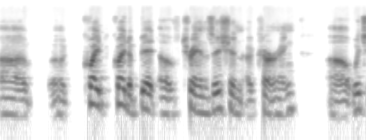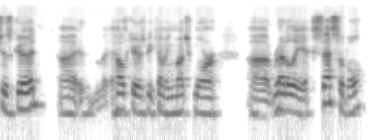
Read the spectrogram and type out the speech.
uh, uh, quite, quite a bit of transition occurring, which is good. healthcare is becoming much more readily accessible,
